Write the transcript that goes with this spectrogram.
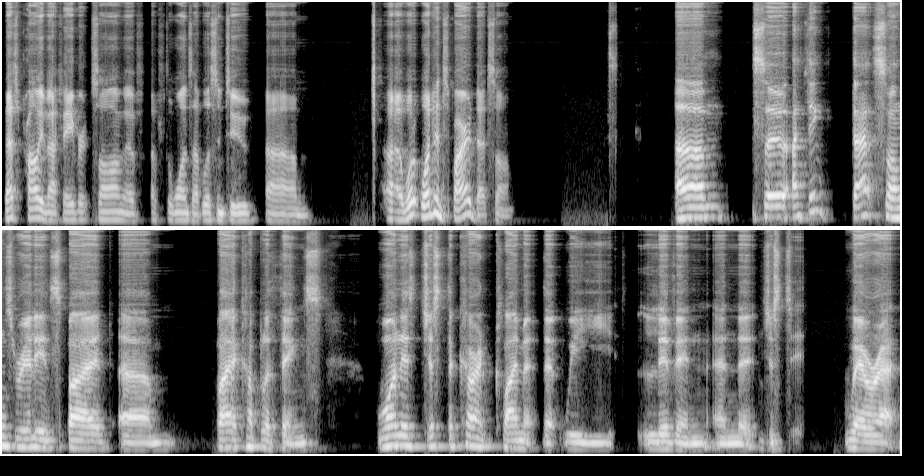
that's probably my favorite song of, of the ones I've listened to. Um, uh, what what inspired that song? Um, so I think that song's really inspired um, by a couple of things. One is just the current climate that we live in, and that just where we're at,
